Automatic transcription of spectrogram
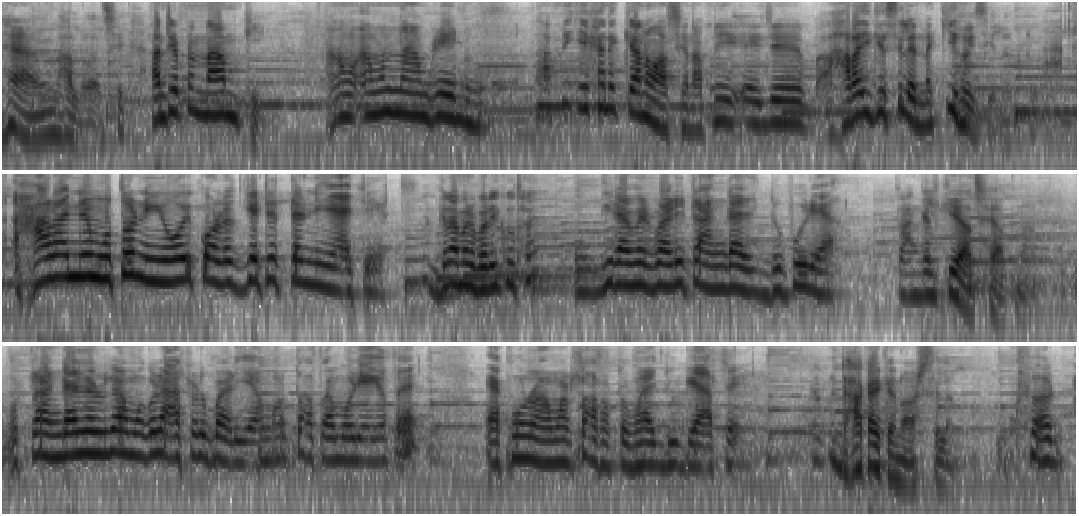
হ্যাঁ আমি ভালো আছি। আন্টি আপনার নাম কি? আমার নাম রেনু। আপনি এখানে কেন আছেন? আপনি এই যে হারাই গেছিলেন না কি হয়েছিল? হারানোর মতনই ওই কলেজ গেটেরটা নিয়ে আছে। গ্রামের বাড়ি কোথায়? গ্রামের বাড়ি টাঙ্গাইল দুপুরিয়া। টাঙ্গাইল কি আছে আপনার? টাঙ্গাইল হলো আমার আসল বাড়ি আমার চাচা মরে গেছে এখন আমার চাচাতো ভাই দুটি আছে। আপনি ঢাকায় কেন আসছিলেন? ছোট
